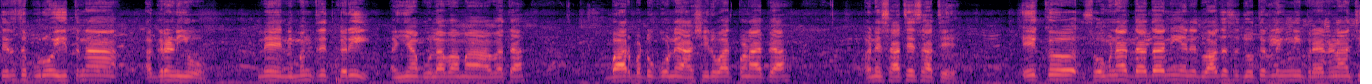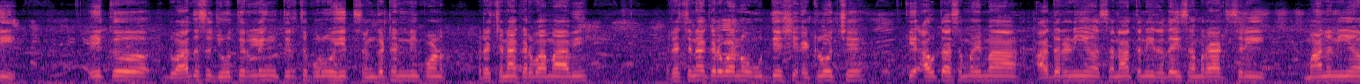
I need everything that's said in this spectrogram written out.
તીર્થ પુરોહિતના અગ્રણીઓને નિમંત્રિત કરી અહીંયા બોલાવવામાં આવ્યા હતા. બાર બટુકોને આશીર્વાદ પણ આપ્યા અને સાથે સાથે એક સોમનાથ દાદાની અને દ્વાદશ જ્યોતિર્લિંગની પ્રેરણાથી એક દ્વાદશ જ્યોતિર્લિંગ તીર્થ પુરોહિત સંગઠનની પણ રચના કરવામાં આવી. રચના કરવાનો ઉદ્દેશ્ય એટલો જ છે કે આવતા સમયમાં આદરણીય સનાતની હૃદય સમ્રાટ શ્રી માનનીય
